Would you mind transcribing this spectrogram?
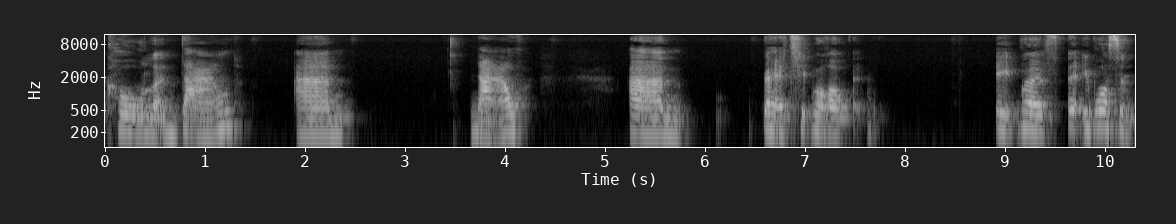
coolen down um, now. Um, but it was it was it wasn't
